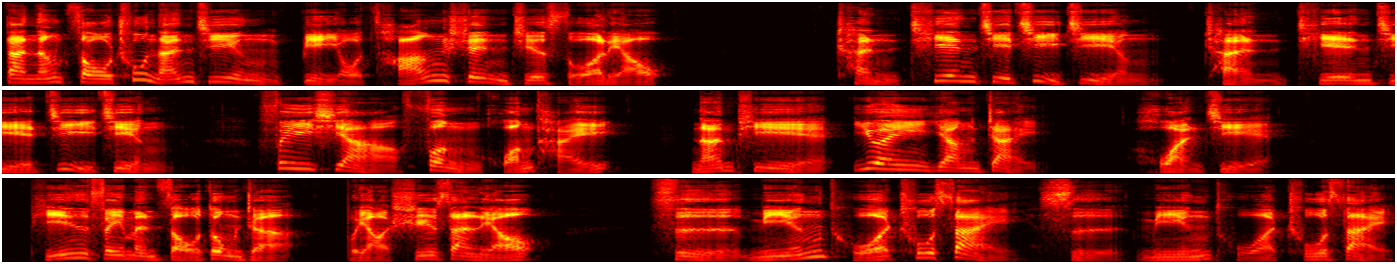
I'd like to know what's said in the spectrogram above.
但能走出南京，便有藏身之所了。趁天阶寂静，趁天阶寂静，飞下凤凰台，南瞥鸳鸯寨。换界，嫔妃们走动着。不要失散了。似明陀出塞，似明陀出塞。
